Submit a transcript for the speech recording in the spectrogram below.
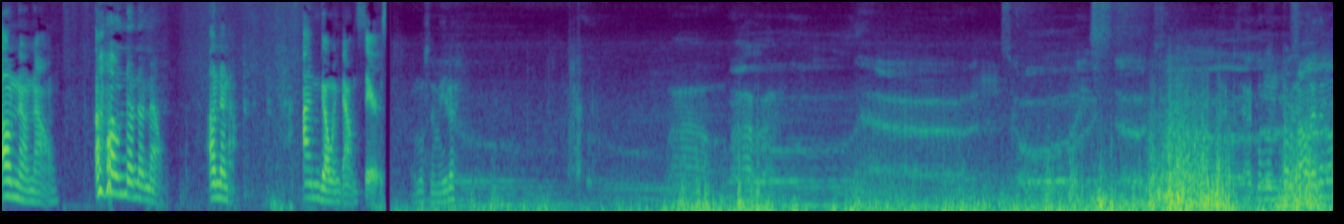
Oh no no, oh no no no, oh no no, I'm going downstairs. ¿Cómo se mira? Como un tornado.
